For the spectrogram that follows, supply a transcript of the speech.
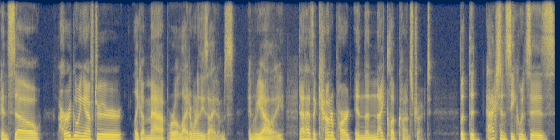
And so her going after like a map or a light or one of these items in reality, that has a counterpart in the nightclub construct. But the action sequences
